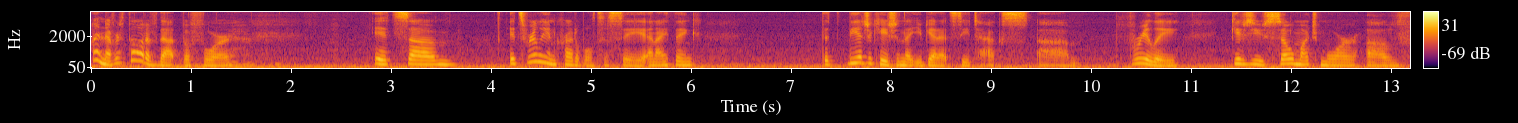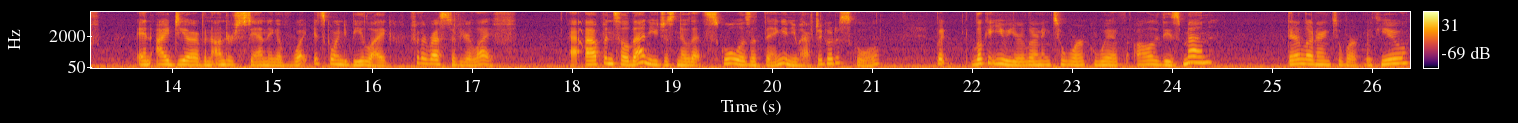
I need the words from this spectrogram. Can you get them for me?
I never thought of that before. It's, um, it's really incredible to see. And I think the, the education that you get at CTECS um, really gives you so much more of an idea of an understanding of what it's going to be like for the rest of your life. Up until then, you just know that school is a thing and you have to go to school. But look at you, you're learning to work with all of these men, they're learning to work with you,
